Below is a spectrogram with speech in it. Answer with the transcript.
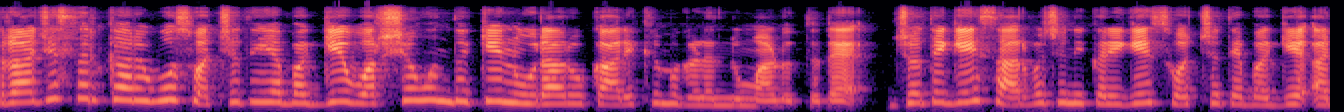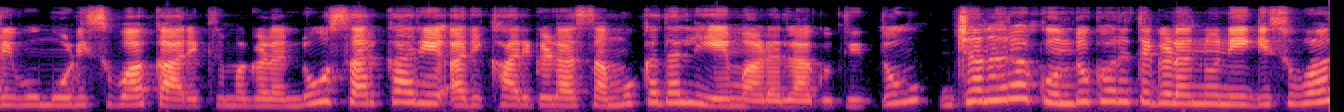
ರಾಜ್ಯ ಸರ್ಕಾರವು ಸ್ವಚ್ಛತೆಯ ಬಗ್ಗೆ ವರ್ಷವೊಂದಕ್ಕೆ ನೂರಾರು ಕಾರ್ಯಕ್ರಮಗಳನ್ನು ಮಾಡುತ್ತದೆ. ಜೊತೆಗೆ ಸಾರ್ವಜನಿಕರಿಗೆ ಸ್ವಚ್ಛತೆ ಬಗ್ಗೆ ಅರಿವು ಮೂಡಿಸುವ ಕಾರ್ಯಕ್ರಮಗಳನ್ನು ಸರ್ಕಾರಿ ಅಧಿಕಾರಿಗಳ ಸಮ್ಮುಖದಲ್ಲಿಯೇ ಮಾಡಲಾಗುತ್ತಿದ್ದು, ಜನರ ಕುಂದುಕೊರತೆಗಳನ್ನು ನೀಗಿಸುವ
